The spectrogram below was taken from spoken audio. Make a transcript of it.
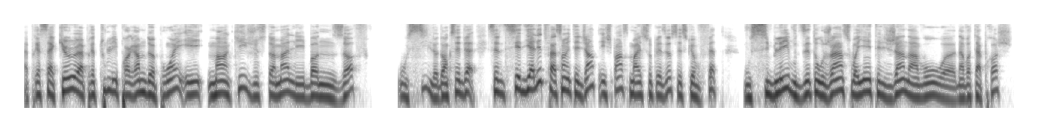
après sa queue, après tous les programmes de points et manquer justement les bonnes offres aussi. Là. Donc, c'est d'y aller de façon intelligente et je pense, Miles plaisir, c'est ce que vous faites. Vous ciblez, vous dites aux gens, soyez intelligents dans, vos, euh, dans votre approche.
